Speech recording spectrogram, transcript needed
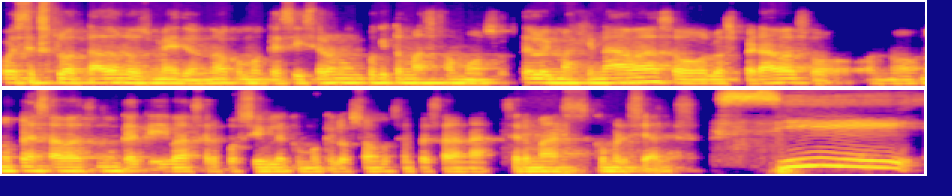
pues explotado en los medios, ¿no? Como que se hicieron un poquito más famosos. ¿Te lo imaginabas o lo esperabas o, no, no pensabas nunca que iba a ser posible como que los hongos empezaran a ser más comerciales? Sí,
